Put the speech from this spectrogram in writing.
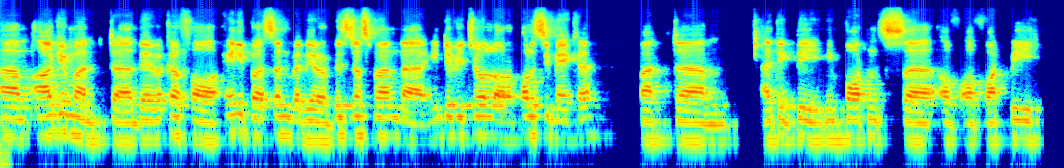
um, argument, uh, Devaka, for any person, whether you're a businessman, uh, individual, or a policymaker. But um, I think the importance uh, of, of what we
